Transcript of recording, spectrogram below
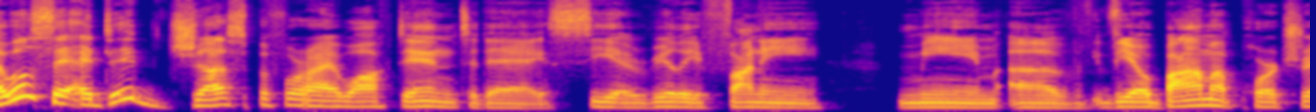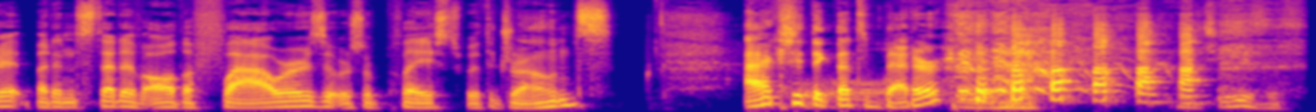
I will say I did just before I walked in today see a really funny meme of the Obama portrait, but instead of all the flowers, it was replaced with drones. I actually think that's Oh. better. Jesus.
